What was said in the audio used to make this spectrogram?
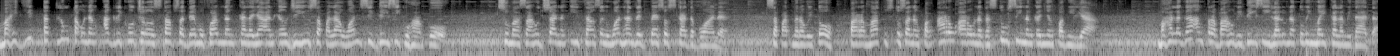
Mahigit tatlong taon ng agricultural staff sa demo farm ng Kalayaan LGU sa Palawan si Daisy Kuhampo. Sumasahod siya ng 8,100 pesos kada buwan. Sapat na raw ito para matustusan ng pang-araw-araw na gastusin ng kanyang pamilya. Mahalaga ang trabaho ni Daisy lalo na tuwing may kalamidad.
